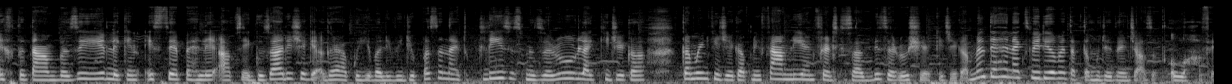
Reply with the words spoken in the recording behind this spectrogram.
अख्ताम वज़ीर। लेकिन इससे पहले आपसे एक गुजारिश है कि अगर आपको ये वाली वीडियो पसंद आए तो प्लीज़ इसमें ज़रूर लाइक कीजिएगा कमेंट कीजिएगा, अपनी फैमिली एंड फ्रेंड्स के साथ भी ज़रूर शेयर कीजिएगा। मिलते हैं नेक्स्ट वीडियो में, तब तक मुझे दें इजाज़त। अल्लाह हाफ़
